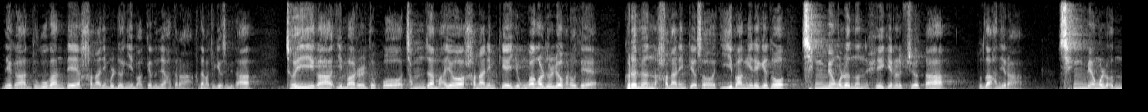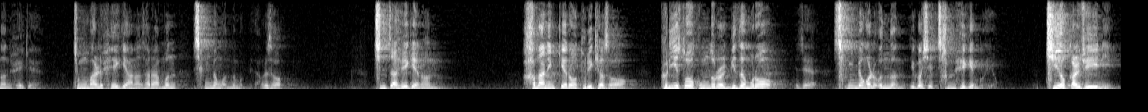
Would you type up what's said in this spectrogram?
내가 누구간데 하나님을 능히 맡겼느냐 하더라. 그다음 주겠습니다. 저희가 이 말을 듣고 잠잠하여 하나님께 영광을 돌려 가로되 그러면 하나님께서 이방인에게도 생명을 얻는 회개를 주셨다 또다 하니라 생명을 얻는 회개 정말 회개하는 사람은 생명 얻는 겁니다. 그래서 진짜 회개는 하나님께로 돌이켜서 그리스도 공도를 믿음으로 이제 생명을 얻는 이것이 참 회개인 거예요. 지옥 갈 죄인이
